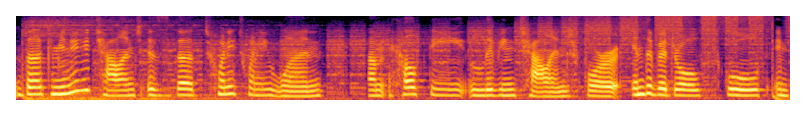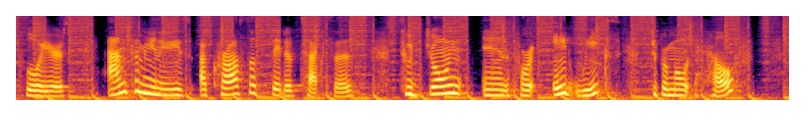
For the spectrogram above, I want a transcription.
The Community Challenge is the 2021 um, healthy living challenge for individuals, schools, employers, and communities across the state of Texas to join in for eight weeks to promote health,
